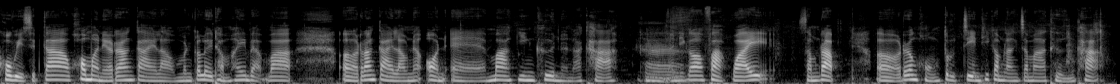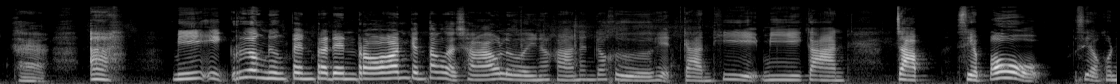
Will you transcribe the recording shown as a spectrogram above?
โควิด -19 เข้ามาในร่างกายเรา มันก็เลยทำให้แบบว่าเอ่อร่างกายเราเนี่ยอ่อนแอมากยิ่งขึ้นนะนะคะค่ะอืมอันนี้ก็ฝากไว้สำหรับเอ่อเรื่องของตรุษจีนที่กำลังจะมาถึงค่ะ ค่ะ อะ มีอีกเรื่องหนึ่งเป็นประเด็นร้อนกันตั้งแต่เช้าเลยนะคะ นั่นก็คือเหตุการณ์ที่มีการจับเสียโป้เสียคน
